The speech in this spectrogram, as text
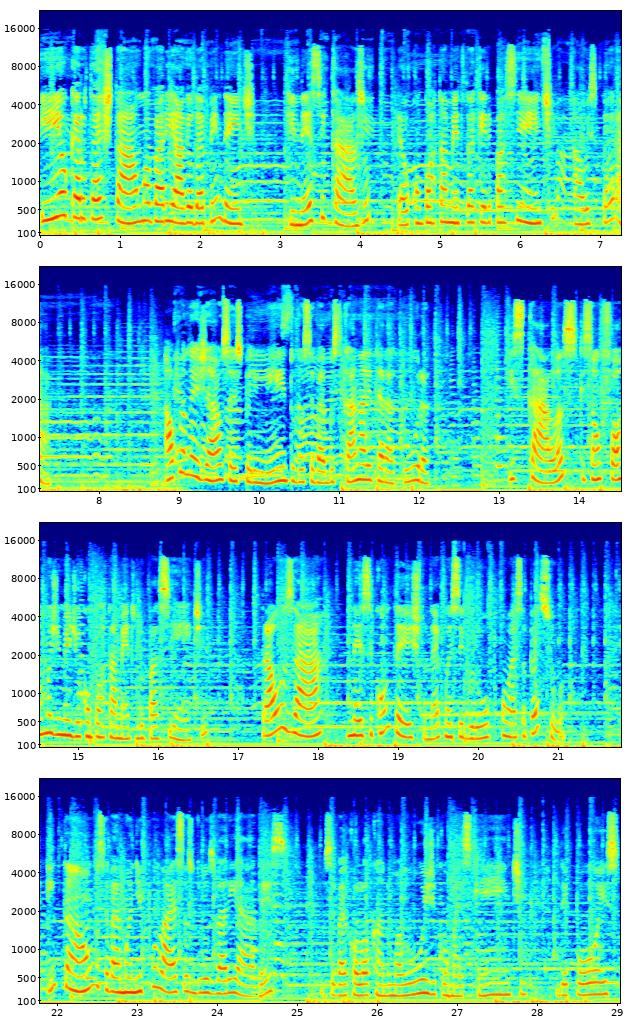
E eu quero testar uma variável dependente, que nesse caso é o comportamento daquele paciente ao esperar. Ao planejar o seu experimento, você vai buscar na literatura escalas, que são formas de medir o comportamento do paciente, para usar nesse contexto, né, com esse grupo, com essa pessoa. Então, você vai manipular essas duas variáveis. Você vai colocando uma luz de cor mais quente, depois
